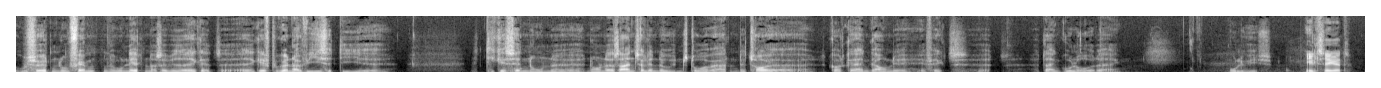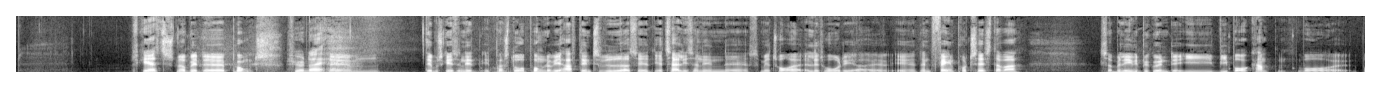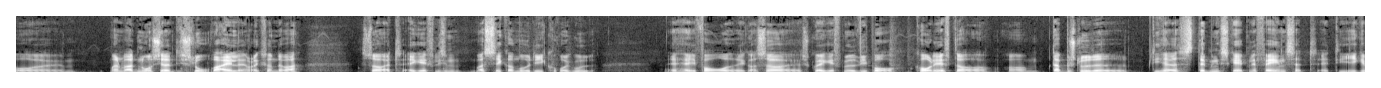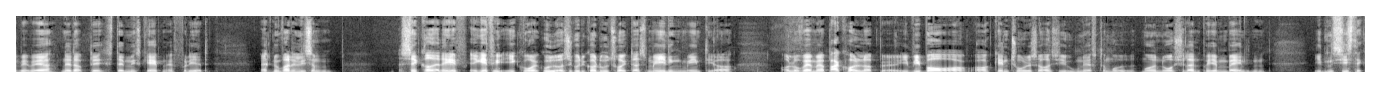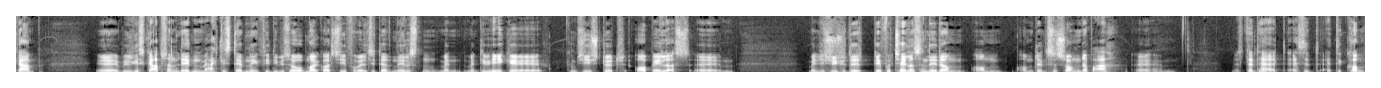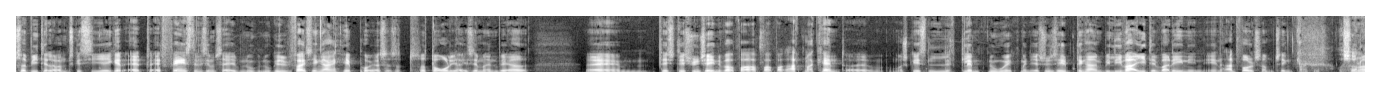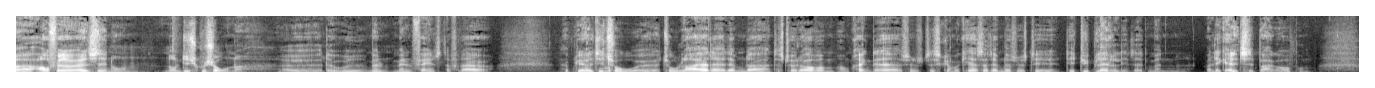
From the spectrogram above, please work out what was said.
U17, U15, U19 og så videre, ikke? at øh, AGF begynder at vise, at de, øh, de kan sende nogle, øh, nogle af deres egne talenter ud i den store verden. Det tror jeg godt kan have en gavnlig effekt, at, at der er en guldrød der, ikke? Muligvis. Helt sikkert. Skal jeg snuppe et øh, punkt? Fyr af. Øhm, det er måske sådan et, et par store punkter, vi har haft indtil videre. Så jeg, jeg tager lige sådan en, øh, som jeg tror er lidt hurtigere. Øh, øh den fanprotest, der var, som vel egentlig begyndte i Viborg-kampen, hvor, øh, hvor øh, man var, at Nordsjælland, de slog Vejle, var det ikke sådan, det var? Så at AGF ligesom var sikret mod, at de ikke kunne rykke ud øh, her i foråret, ikke? Og så øh, skulle AGF møde Viborg kort efter, og, og der besluttede de her stemningsskabende fans, at, at de ikke vil være netop det stemningsskabende, fordi at, at nu var det ligesom sikrede, at AGF, AGF ikke kunne rykke ud, og så kunne de godt udtrykke deres mening, mente de, og, og lå være med at bakke holdet op øh, i Viborg, og, og gentog det så også i ugen efter mod, mod Nordsjælland på hjemmebane i den, i den sidste kamp, øh, hvilket skabte sådan lidt en mærkelig stemning, fordi vi så åbenbart godt sige farvel til David Nielsen, men, men de vil ikke øh, kan man sige, støtte op ellers. Øh, men jeg synes jo, det, det fortæller sådan lidt om, om, om den sæson, der var. Øh, altså den her, altså, at det kom så vidt, eller hvad man skal sige, ikke? At, at, at fans ligesom sagde, nu, nu gider vi faktisk ikke engang hæppe på jer, så, så, så dårligt har I simpelthen været. Øh, det, det synes jeg egentlig var, var, var, var ret markant, og øh, måske sådan lidt glemt nu, ikke? men jeg synes, at dengang vi lige var i det, var det egentlig en, en ret voldsom ting faktisk. Og så når afføder jo altid nogle, nogle diskussioner, øh, derude mellem, mellem fansene, for der er jo der bliver altid to, øh, to lejre, der er dem, der, der støtter op om, omkring det her. Jeg synes, det skal markeres af dem, der synes, det, det er dybt latterligt, at man, man ikke altid bakker op om,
